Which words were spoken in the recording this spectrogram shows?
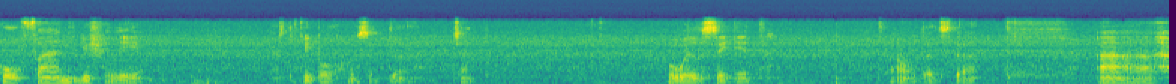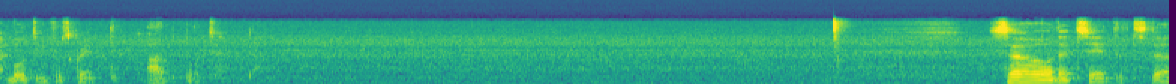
for fun. Usually the people who set the chat will see it. So that's the uh, boot info script output. So that's it. That's the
